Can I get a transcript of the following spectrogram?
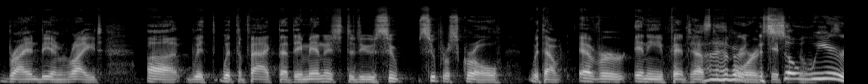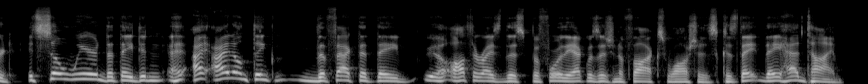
Brian being right uh, with with the fact that they managed to do Super, Super Skrull without ever any Fantastic Whatever. Four. It's so weird. It's so weird that they didn't. I, I don't think the fact that they uh, authorized this before the acquisition of Fox washes because they they had time.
